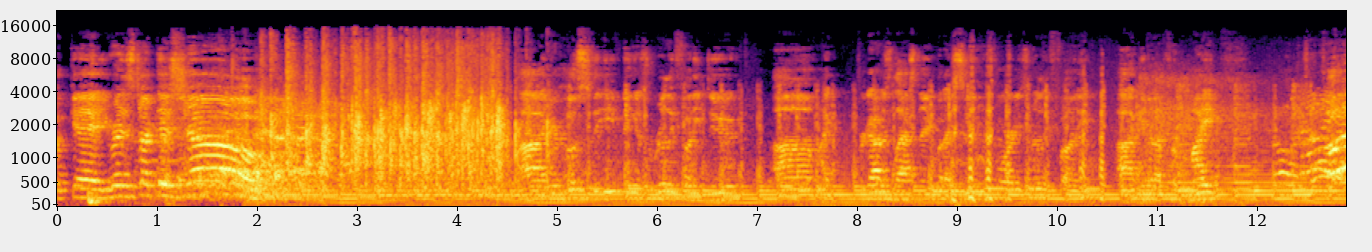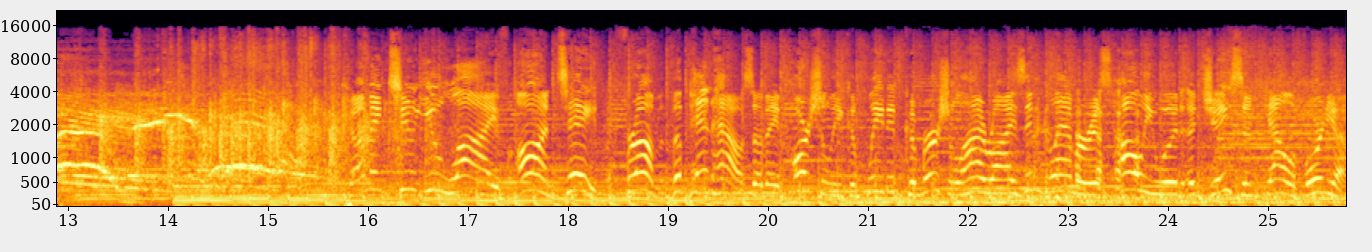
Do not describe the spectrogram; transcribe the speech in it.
Okay, you ready to start this show? Uh, your host of the evening is a really funny dude. Um, I forgot his last name, but I've seen him before. He's really funny. Uh, give it up for Mike. Coming to you live on tape from the penthouse of a partially completed commercial high rise in glamorous Hollywood adjacent California.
